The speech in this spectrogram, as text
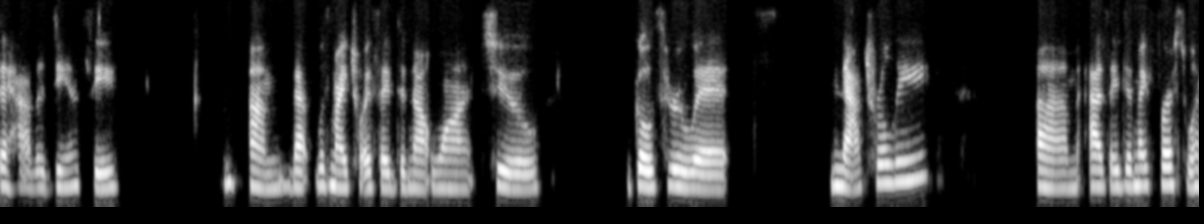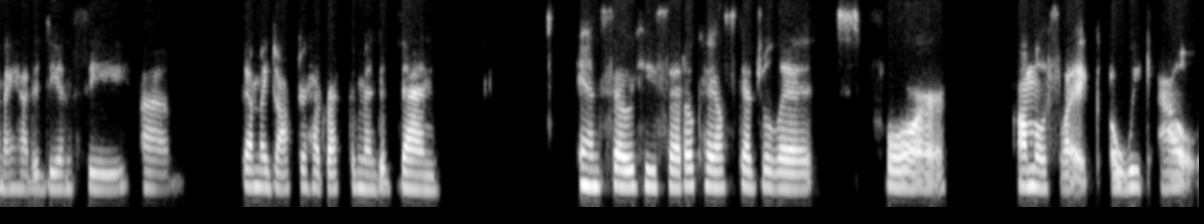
to have a D&C. Um, that was my choice. I did not want to go through it naturally. Um, as I did my first one, I had a D&C um, that my doctor had recommended then. And so he said, okay, I'll schedule it for almost like a week out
